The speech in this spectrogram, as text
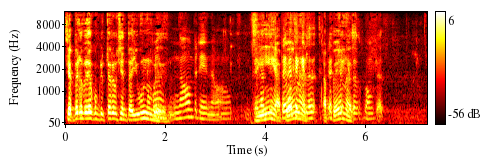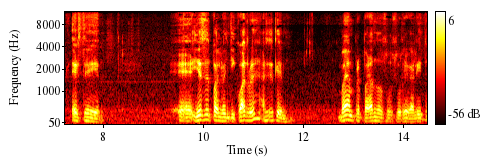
Si apenas voy a completar 81, hombre. Pues, no, hombre, no. sí, apenas, apenas. Este, eh, y ese es para el 24, ¿eh? Así es que vayan preparando su, su regalito.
